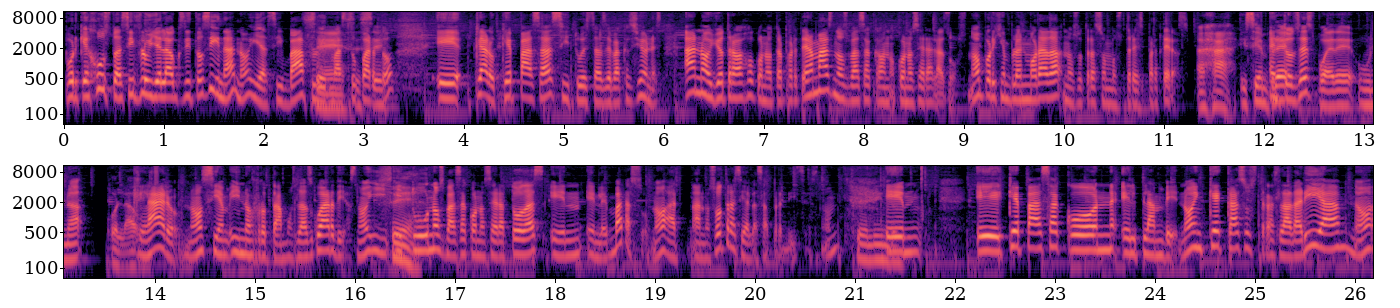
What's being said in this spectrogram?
porque justo así fluye la oxitocina, ¿no? Y así va a fluir Sí, más tu sí, parto. Eh, claro, ¿qué pasa si tú estás de vacaciones? Ah, no, yo trabajo con otra partera más, nos vas a cono- conocer a las dos, ¿no? Por ejemplo, en Morada, nosotras somos tres parteras. Ajá, y siempre Entonces- puede una o la otra. Claro, ¿no? Y nos rotamos las guardias, ¿no? Y tú nos vas a conocer a todas en, en el embarazo, ¿no? A, a nosotras y a las aprendices, ¿no? Qué lindo. Eh, eh, ¿Qué pasa con el plan B? ¿no? ¿En qué casos trasladaría? ¿no?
